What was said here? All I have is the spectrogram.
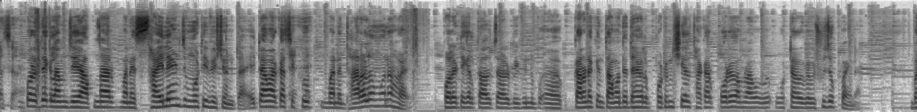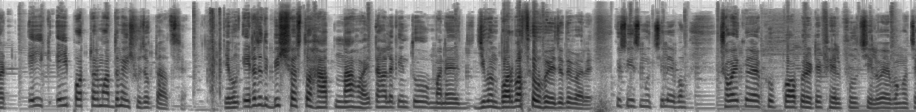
আচ্ছা। পরে দেখলাম যে আপনার মানে সাইলেন্ট মোটিভেশনটা এটা আমার কাছে খুব মানে ধারালো মনে হয়। পলিটিক্যাল কালচার বিভিন্ন কারণে কিন্তু আমাদের দেখা গেলো পোটেনশিয়াল থাকার পরেও আমরা ওটা ওইভাবে সুযোগ পাই না। বাট এই এই পথটার মাধ্যমে এই সুযোগটা আছে। এবং এটা যদি বিশ্বস্ত হাত না হয় তাহলে কিন্তু মানে জীবন বরবাদও হয়ে যেতে পারে। কিছু স্মুথ ছিল এবং সবাইকে খুব কোঅপারেটিভ হেল্পফুল ছিল এবং হচ্ছে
